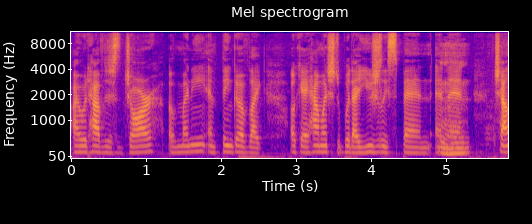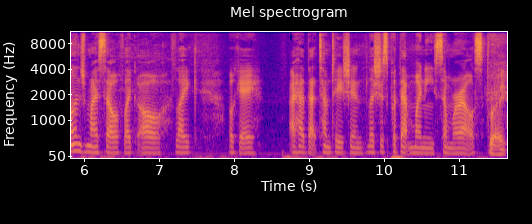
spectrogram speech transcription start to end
I would have this jar of money and think of like, okay, how much would I usually spend, and then challenge myself like, oh, like, okay, I had that temptation. Let's just put that money somewhere else. Right.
